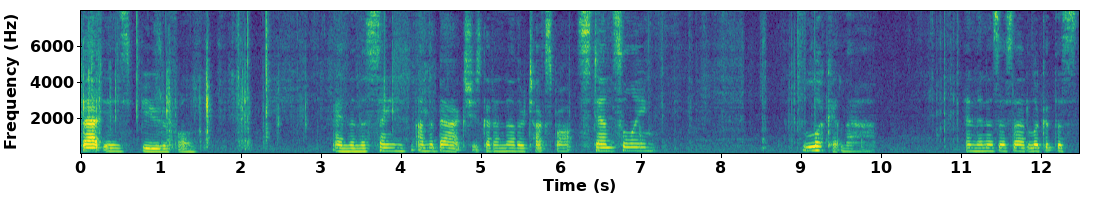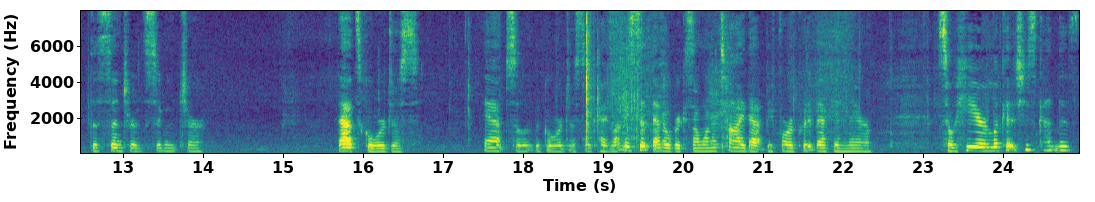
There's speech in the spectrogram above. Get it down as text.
That is beautiful. And then the same on the back, she's got another tuck spot. Stenciling. Look at that. And then as I said, look at this the center of the signature. That's gorgeous. Absolutely gorgeous. Okay, let me sit that over because I want to tie that before I put it back in there. So here, look at, she's got this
